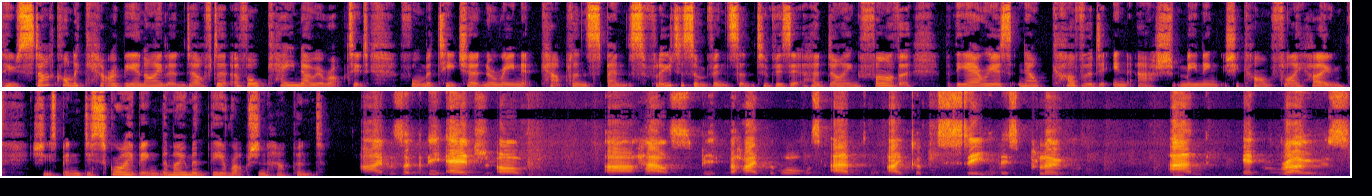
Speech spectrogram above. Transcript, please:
who's stuck on a Caribbean island after a volcano erupted. Former teacher Noreen Kaplan Spence flew to St Vincent to visit her dying father, but the area's now covered in ash, meaning she can't fly home. She's been describing the moment the eruption happened. I was at the edge of our house behind the walls and I could see this plume and it rose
